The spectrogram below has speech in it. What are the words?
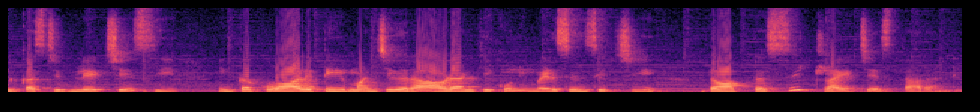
ఇంకా స్టిమ్యులేట్ చేసి ఇంకా క్వాలిటీ మంచిగా రావడానికి కొన్ని మెడిసిన్స్ ఇచ్చి డాక్టర్స్ ట్రై చేస్తారండి.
